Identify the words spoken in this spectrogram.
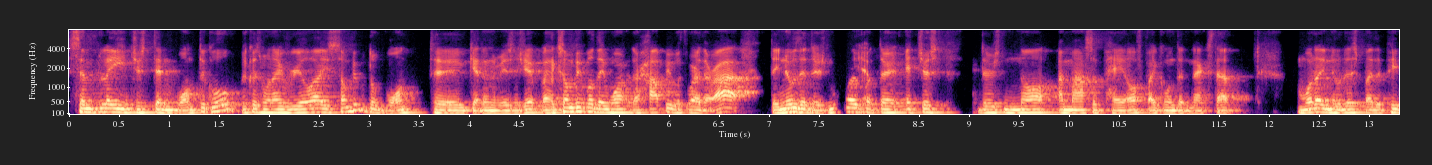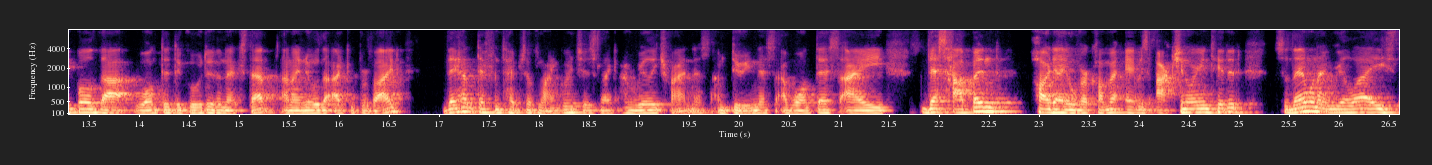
simply just didn't want to go because when I realized some people don't want to get in a relationship, like some people they want they're happy with where they're at, they know that there's more, yeah. but it just there's not a massive payoff by going to the next step. And what I noticed by the people that wanted to go to the next step, and I know that I could provide, they had different types of languages. Like, I'm really trying this, I'm doing this, I want this, I this happened. How do I overcome it? It was action orientated. So then when I realized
